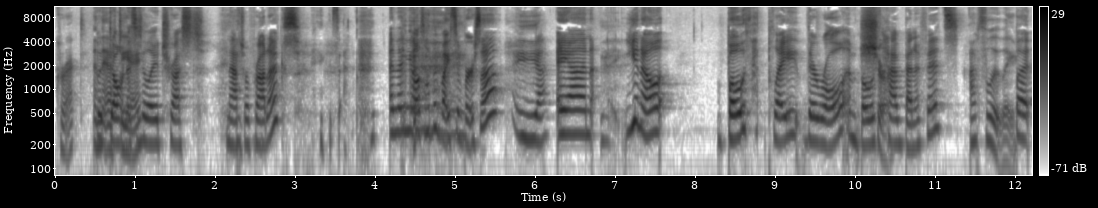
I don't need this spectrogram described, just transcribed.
correct and but don't necessarily trust natural products. exactly. And then you also have the vice versa. Yeah. And you know, both play their role and both sure. have benefits. Absolutely. But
